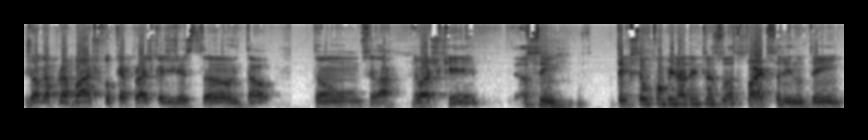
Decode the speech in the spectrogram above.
joga para baixo qualquer prática de gestão e tal. Então, sei lá, eu acho que, assim, tem que ser um combinado entre as duas partes ali, não tem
